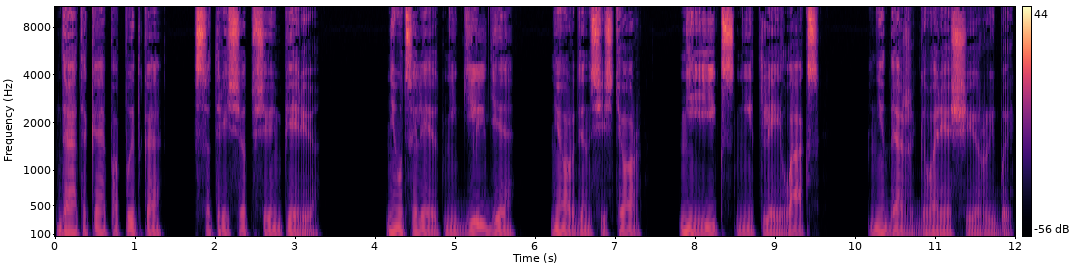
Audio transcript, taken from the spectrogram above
Да, такая попытка сотрясет всю империю. Не уцелеют ни гильдия, ни Орден Сестер, ни Икс, ни Тлейлакс, ни даже говорящие рыбы.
